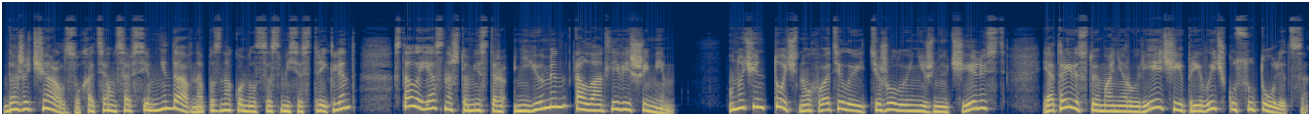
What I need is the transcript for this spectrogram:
Даже Чарльзу, хотя он совсем недавно познакомился с миссис Стрикленд, стало ясно, что мистер Ньюмен — талантливейший мим. Он очень точно ухватил и тяжелую нижнюю челюсть, и отрывистую манеру речи, и привычку сутулиться.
